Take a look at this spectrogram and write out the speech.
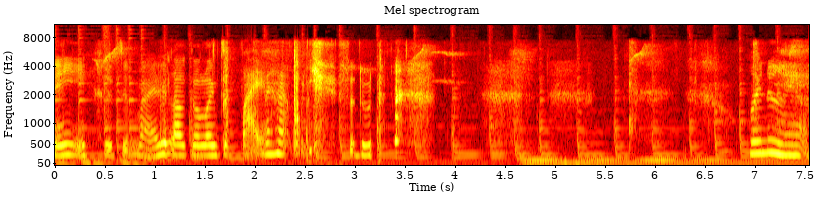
นี่คือจุดหมายที่เรากำลังจะไปนะคะอุ๊ยสะดุดโอ้ยเหนื่อยอะ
